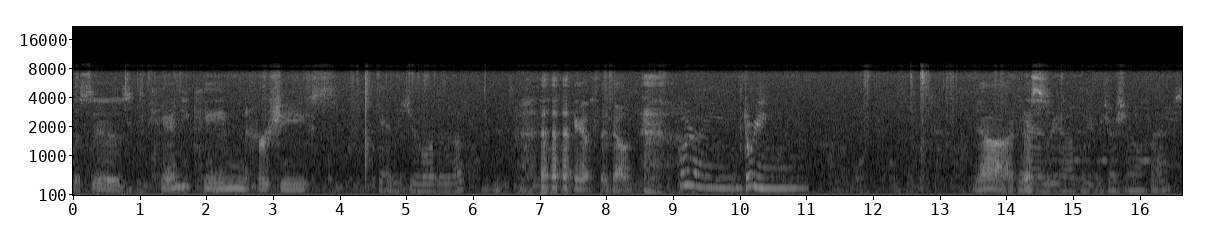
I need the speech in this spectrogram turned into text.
This is the candy cane Hershey's yeah did you hold it up? yeah upside down Boring. Doing. Yeah, this. read off the nutritional facts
